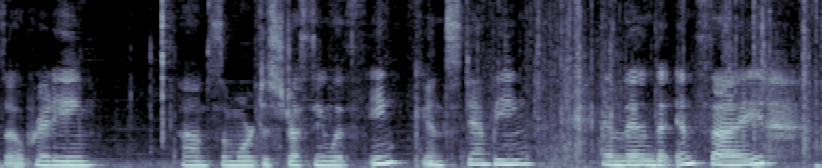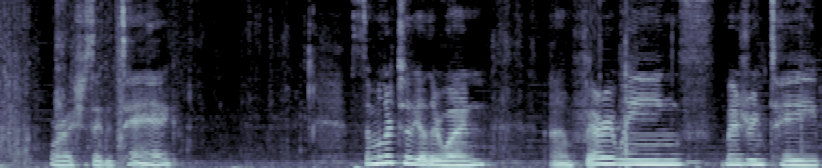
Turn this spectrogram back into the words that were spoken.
So pretty. Um, some more distressing with ink and stamping. And then the inside or I should say the tag, similar to the other one, um, fairy wings, measuring tape,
